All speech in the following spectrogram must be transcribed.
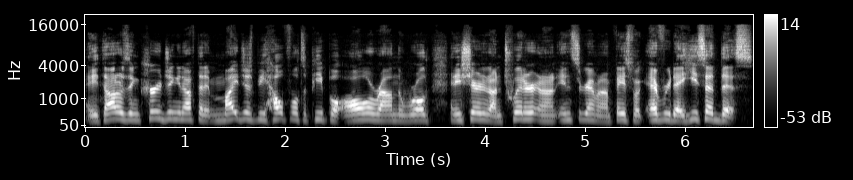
and he thought it was encouraging enough that it might just be helpful to people all around the world. And he shared it on Twitter and on Instagram and on Facebook every day. He said this.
